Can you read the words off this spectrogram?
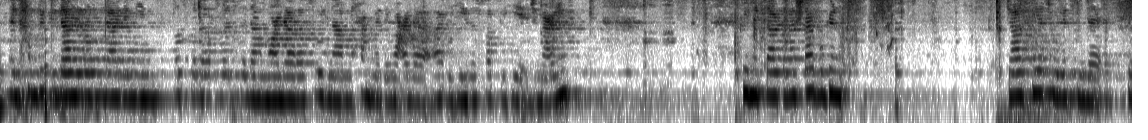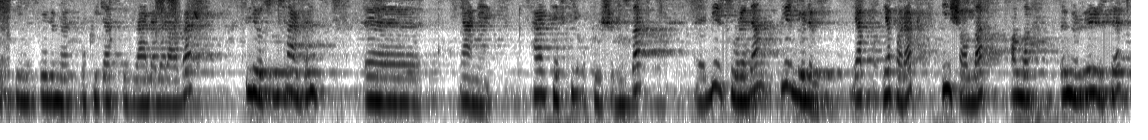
Elhamdülillahi Rabbil Alemin. Ve salatu ve selamu ala Resulina Muhammed ve ala alihi ve sahbihi ecma'in. Kıymetli arkadaşlar bugün Casiye suresinde seçtiğimiz bölümü okuyacağız sizlerle beraber. Biliyorsunuz her gün e, yani her tefsir okuyuşumuzda e, bir sureden bir bölüm yap, yaparak inşallah Allah ömür verirse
